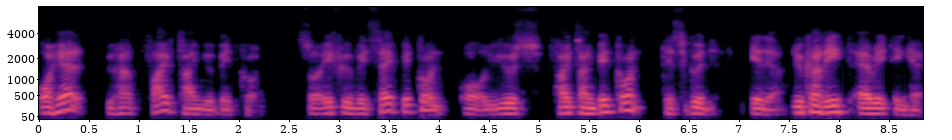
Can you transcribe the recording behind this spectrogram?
Or here you have five times your Bitcoin. So if you will save Bitcoin or use five times Bitcoin, it's good area. You can read everything here.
